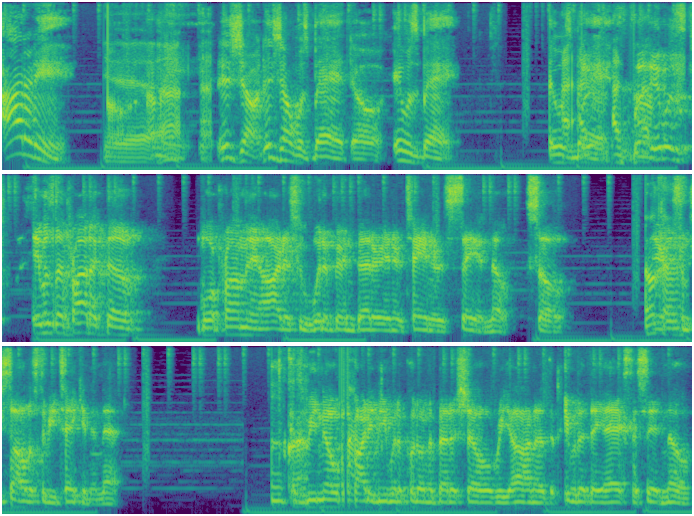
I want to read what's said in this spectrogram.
out of there. Yeah, I mean, I- I- this jump, this jump was bad, dog. It was bad. It was bad. I- But it was it was a product of more prominent artists who would have been better entertainers saying no. So okay. there's some solace to be taken in that. Because we know Cardi B would have put on a better show. Rihanna, the people that they asked and said no,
